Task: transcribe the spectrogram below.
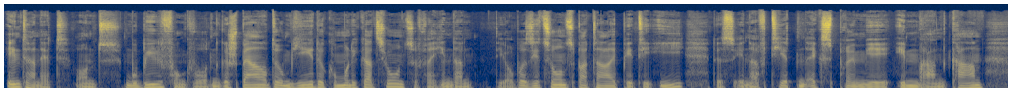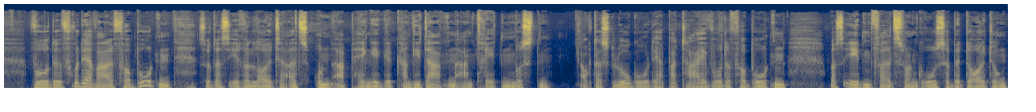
Internet und Mobilfunk wurden gesperrt, um jede Kommunikation zu verhindern. Die Oppositionspartei PTI des inhaftierten Ex-Premier Imran Khan wurde vor der Wahl verboten, sodass ihre Leute als unabhängige Kandidaten antreten mussten. Auch das Logo der Partei wurde verboten, was ebenfalls von großer Bedeutung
